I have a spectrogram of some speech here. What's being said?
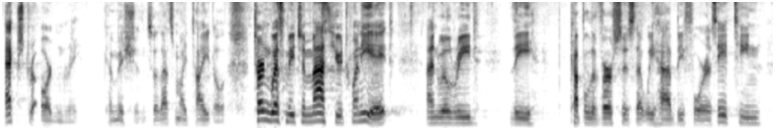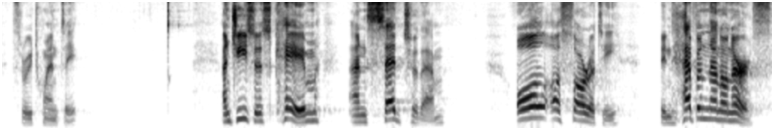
extraordinary commission. So that's my title. Turn with me to Matthew 28, and we'll read the couple of verses that we have before us 18 through 20. And Jesus came and said to them, All authority in heaven and on earth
